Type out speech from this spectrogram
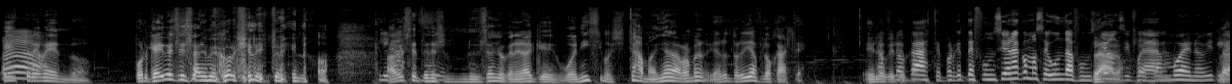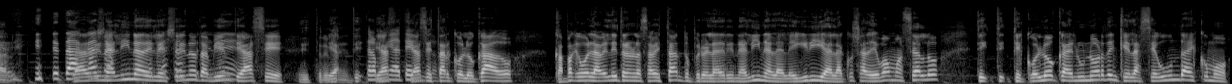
es Ah. tremendo. Porque hay veces sale mejor que el estreno. a veces tenés sí. un ensayo general que es buenísimo y está, mañana romper y al otro día aflojaste. Es lo que te aflojaste, porque te funciona como segunda función Claro. si fue Claro. tan bueno, ¿viste? Claro. La adrenalina del estreno también te hace, Es te, tremendo. te- te hace, estar colocado. Capaz que vos la letra no la sabes tanto, pero la adrenalina, la alegría, la cosa de vamos a hacerlo, te, te- te coloca en un orden que la segunda es como,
